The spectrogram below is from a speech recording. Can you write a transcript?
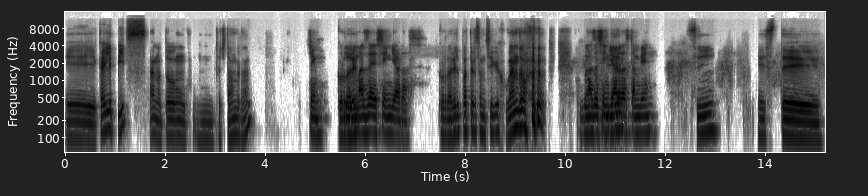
Kyle Pitts anotó un, un touchdown, ¿verdad? Sí, y más de 100 yardas. Cordarel Patterson sigue jugando. Jugando Más de 100 bien. yardas también. Sí. Este.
